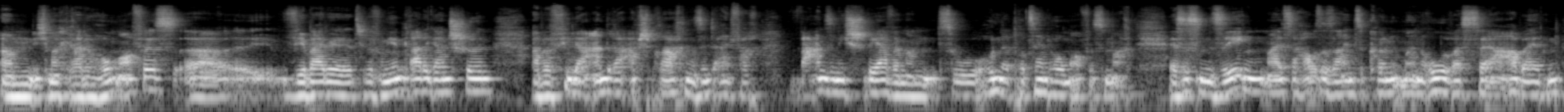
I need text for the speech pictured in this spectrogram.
ähm, ich mache gerade Homeoffice. Äh, wir beide telefonieren gerade ganz schön, aber viele andere Absprachen sind einfach wahnsinnig schwer, wenn man zu 100% Homeoffice macht. Es ist ein Segen, mal zu Hause sein zu können, um in Ruhe was zu erarbeiten,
